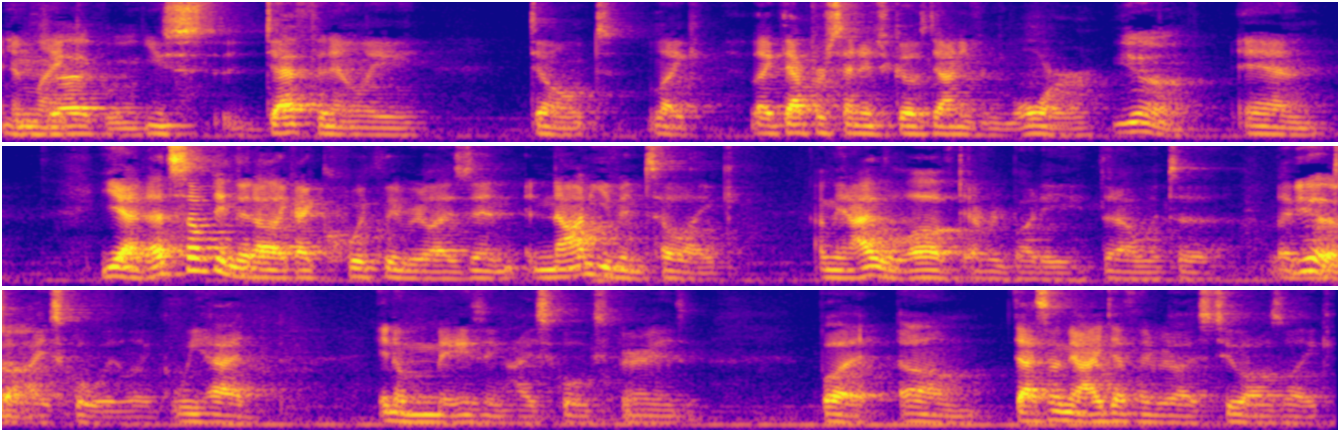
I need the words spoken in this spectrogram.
and Exactly. like you s- definitely don't like like that percentage goes down even more Yeah. And yeah that's something that i like i quickly realized and not even to like i mean i loved everybody that i went to like went to Yeah. high school with like we had an amazing high school experience but um that's something i definitely realized too i was like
